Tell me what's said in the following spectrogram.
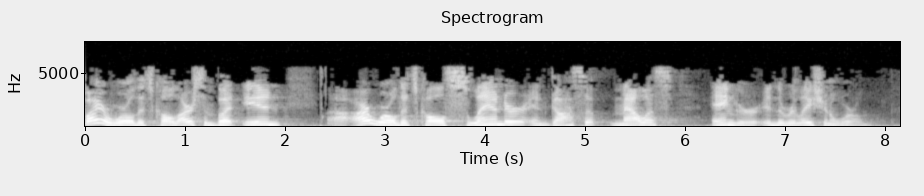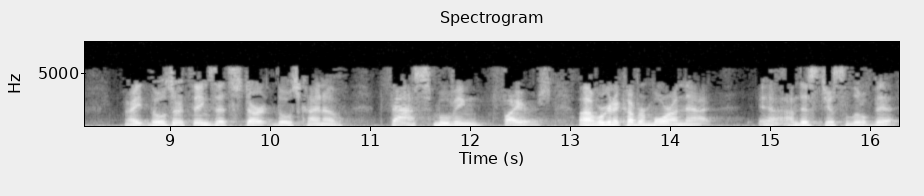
fire world, it's called arson, but in uh, our world, it's called slander and gossip, malice, anger in the relational world. Right? Those are things that start those kind of fast moving fires. Uh, we're going to cover more on that, uh, on this just a little bit.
